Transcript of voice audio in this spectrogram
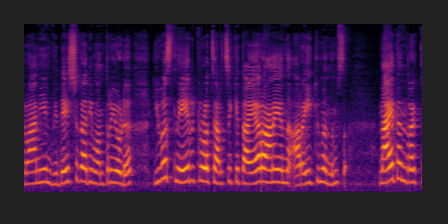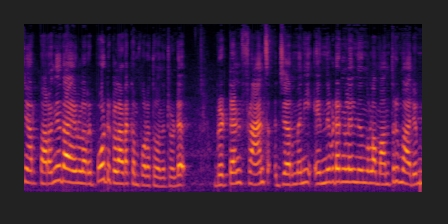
ഇറാനിയൻ വിദേശകാര്യ മന്ത്രിയോട് യു എസ് നേരിട്ടുള്ള ചർച്ചയ്ക്ക് തയ്യാറാണ് എന്ന് അറിയിക്കുമെന്നും നയതന്ത്രജ്ഞർ പറഞ്ഞതായുള്ള റിപ്പോർട്ടുകൾ അടക്കം പുറത്തു വന്നിട്ടുണ്ട്. ബ്രിട്ടൻ ഫ്രാൻസ് ജർമ്മനി എന്നിവിടങ്ങളിൽ നിന്നുള്ള മന്ത്രിമാരും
